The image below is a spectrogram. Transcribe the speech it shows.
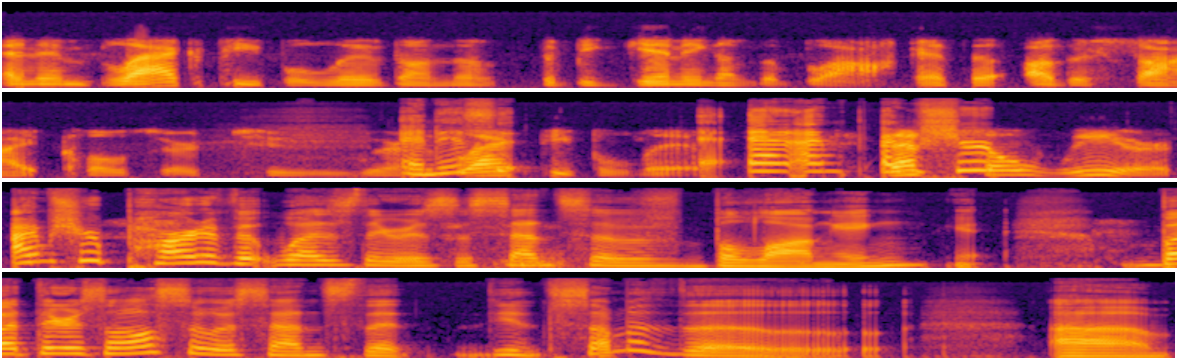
and then black people lived on the the beginning of the block at the other side, closer to where And black it- people live. And I'm, I'm That's sure so weird. I'm sure part of it was there is a sense of belonging, but there's also a sense that you know, some of the um,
